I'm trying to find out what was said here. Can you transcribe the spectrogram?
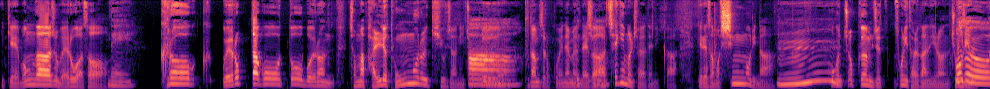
이게 뭔가 좀 외로워서 네. 그러 그, 외롭다고 또 뭐 이런 정말 반려 동물을 키우자니 조금 아, 부담스럽고 왜냐면 그쵸. 내가 책임을 져야 되니까 그래서 뭐 식물이나 음. 혹은 조금 이제 손이 덜 가는 이런 조류 맞아요.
